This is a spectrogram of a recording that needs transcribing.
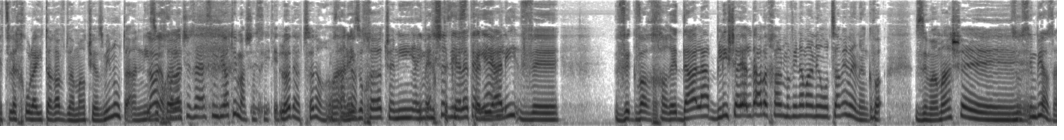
אצלך אולי התערבת ואמרת שיזמינו אותה אני לא, זוכרת יכול להיות שזה היה סימביוטי מה שעשיתי. לא יודע, בסדר, אני להיות. זוכרת שאני הייתי מסתכלת על. יאלי ו... וכבר חרדה לה בלי שהילדה בכלל מבינה מה אני רוצה ממנה. כבר, זה ממש... אה, זו סימביוזה,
